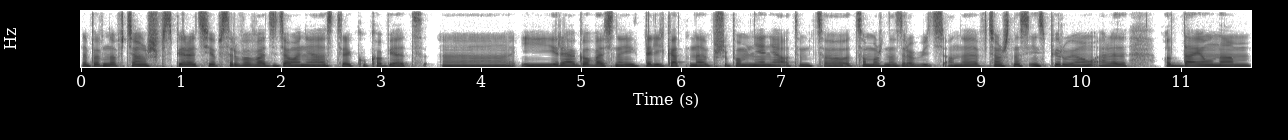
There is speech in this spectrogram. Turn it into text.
na pewno wciąż wspierać i obserwować działania strajku kobiet yy, i reagować na ich delikatne przypomnienia o tym, co, co można zrobić. One wciąż nas inspirują, ale oddają nam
